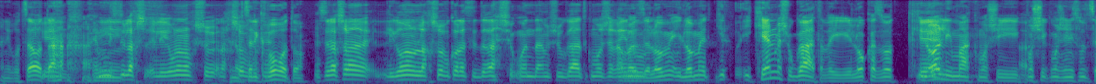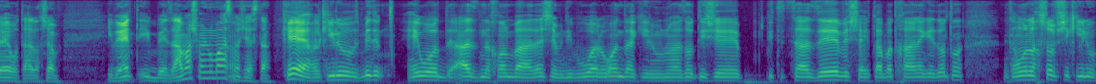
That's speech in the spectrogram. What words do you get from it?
אני רוצה אותה, כן, הם אני ניסו לחש- לגרום לנו לחשוב, אני לחשוב- רוצה לקבור אותו. ניסו לחשוב, לגרום לנו לחשוב כל הסדרה שוונדה משוגעת, כמו שראינו. אבל זה לא, היא לא, היא כן משוגעת, אבל היא לא כזאת, היא כן. לא אלימה כמו שהיא, כמו שניסו לצייר אותה עד עכשיו. היא באמת, היא, זה ממש מנומס מה שהיא עשתה. כן, אבל כאילו, בדיוק, הייוורד, אז נכון בזה שהם דיברו על וונדה, כאילו, נו, הזאתי שפיצצה זה, ושהייתה בהתחלה נגד אולטרון, גרמו לחשוב שכאילו,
